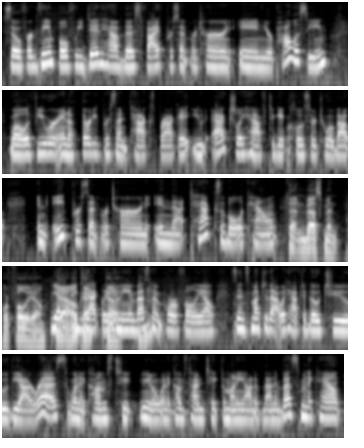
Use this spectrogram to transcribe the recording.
So, for example, if we did have this five percent return in your policy, well, if you were in a 30% tax bracket, you'd actually have to get closer to about an 8% return in that taxable account. That investment portfolio. Yep, yeah, okay. exactly. Got in it. the investment mm-hmm. portfolio, since much of that would have to go to the IRS when it comes to, you know, when it comes time to take the money out of that investment account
